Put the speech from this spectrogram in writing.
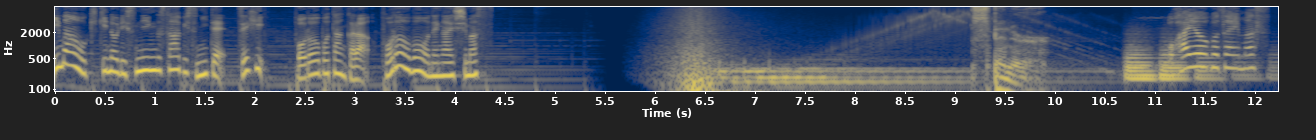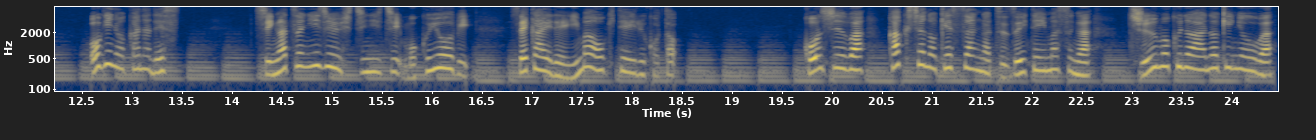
今お聞きのリスニングサービスにてぜひフォローボタンからフォローをお願いします。おはようございます。荻野かなです。4月27日木曜日世界で今起きていること。今週は各社の決算が続いていますが注目のあの企業は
